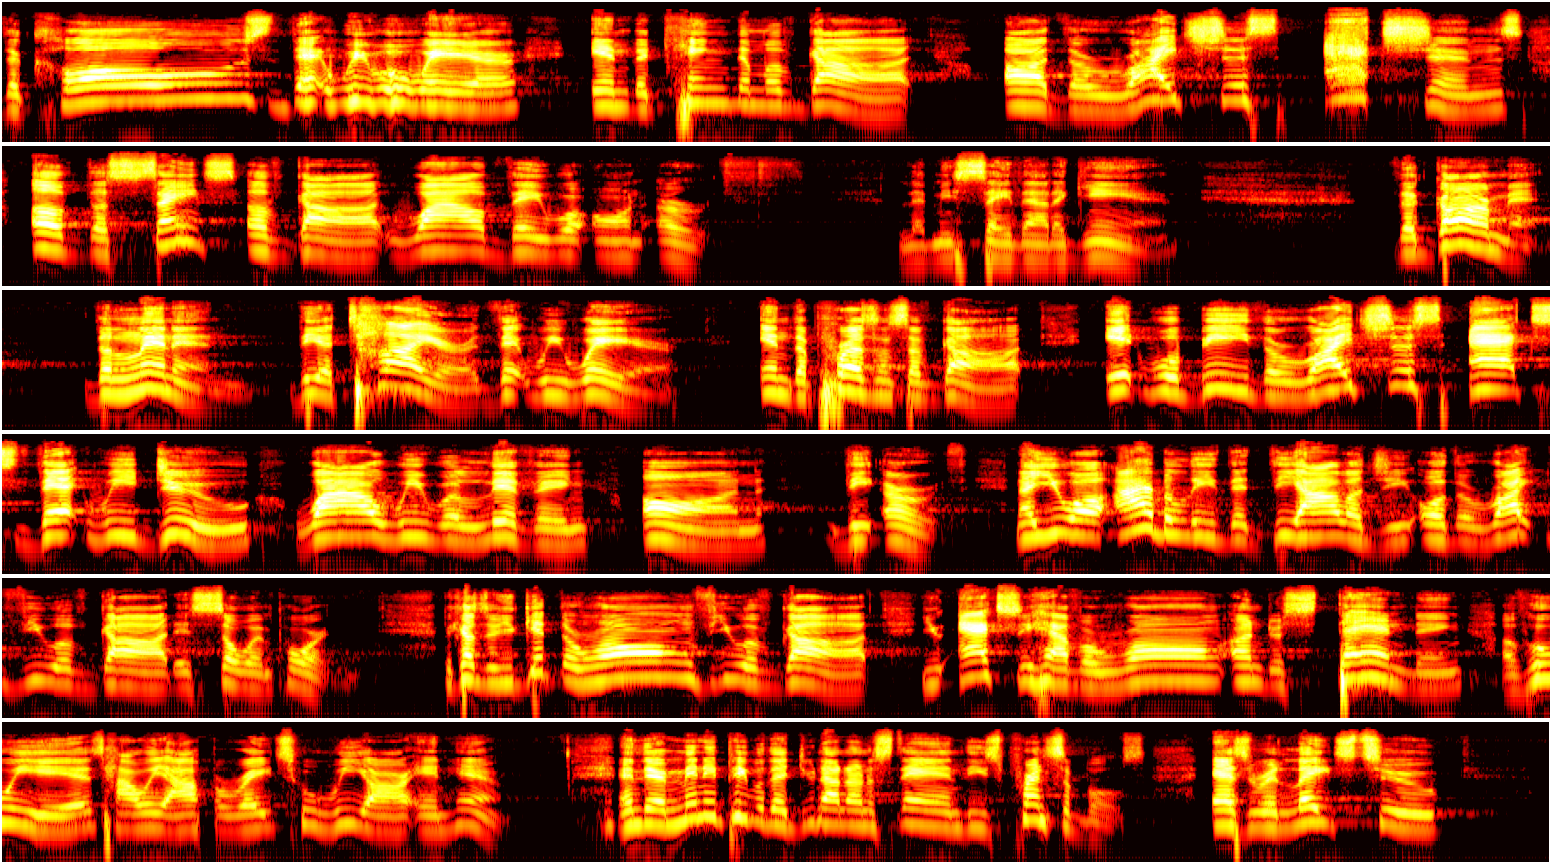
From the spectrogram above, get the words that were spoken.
the clothes that we will wear in the kingdom of God are the righteous actions of the saints of God while they were on earth. Let me say that again. The garment the linen, the attire that we wear in the presence of God, it will be the righteous acts that we do while we were living on the earth. Now, you all, I believe that theology or the right view of God is so important. Because if you get the wrong view of God, you actually have a wrong understanding of who He is, how He operates, who we are in Him. And there are many people that do not understand these principles as it relates to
